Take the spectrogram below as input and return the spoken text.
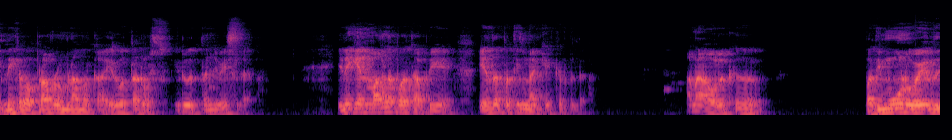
இன்றைக்கி அவள் ப்ராப்ளம் இல்லாமல் இருக்கா? இருபத்தாறு வருஷம் இருபத்தஞ்சு வயசில். இன்றைக்கி என் மகளை பார்த்தா அப்படியே எதை பற்றியும் நான் கேட்கறதில்ல ஆனால் அவளுக்கு பதிமூணு வயது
